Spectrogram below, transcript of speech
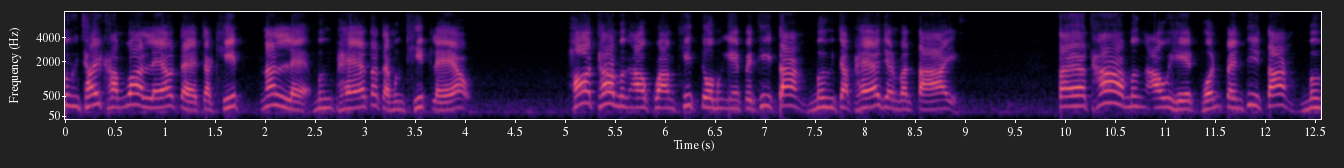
มึงใช้คำว่าแล้วแต่จะคิดนั่นแหละ มึงแพ้ตั้งแต่มึงคิดแล้ว เพราะถ้ามึงเอาความคิดตัวมึงเองเป็นที่ตั้ง มึงจะแพ้ยันวันตาย แต่ถ้ามึงเอาเหตุผลเป็นที่ตั้ง มึง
